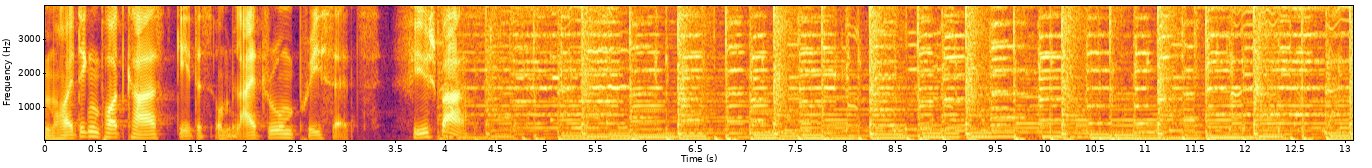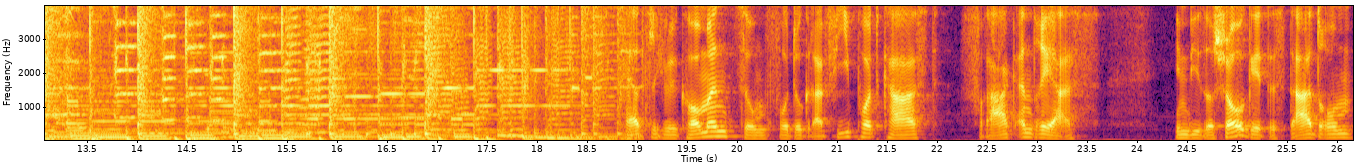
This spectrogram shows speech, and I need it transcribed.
Im heutigen Podcast geht es um Lightroom Presets. Viel Spaß! Herzlich willkommen zum Fotografie-Podcast Frag Andreas. In dieser Show geht es darum,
